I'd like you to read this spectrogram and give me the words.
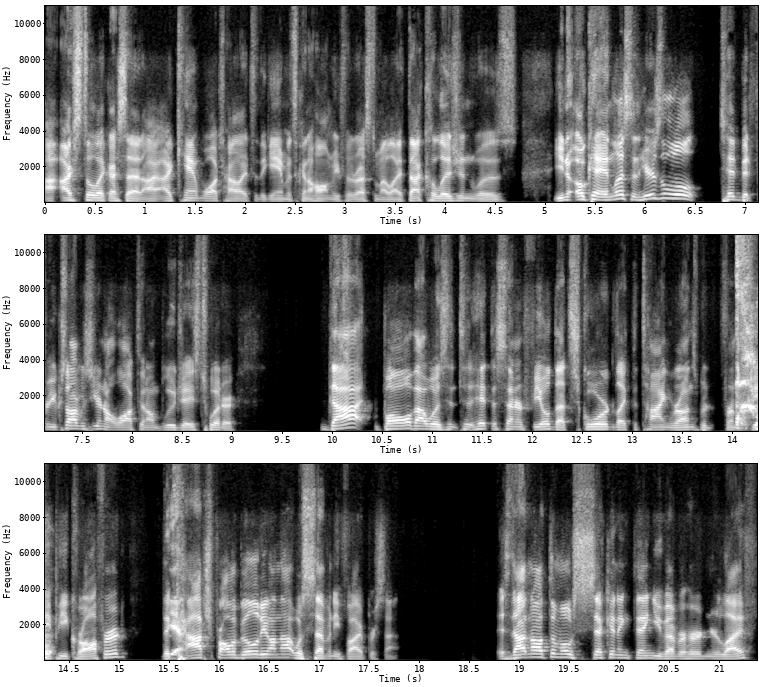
I, I still like I said, I, I can't watch highlights of the game. It's gonna haunt me for the rest of my life. That collision was, you know, okay. And listen, here's a little tidbit for you because obviously you're not locked in on Blue Jays Twitter. That ball that was to hit the center field that scored like the tying runs, but from JP Crawford, the Yeah. catch probability on that was 75%. Is that not the most sickening thing you've ever heard in your life?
